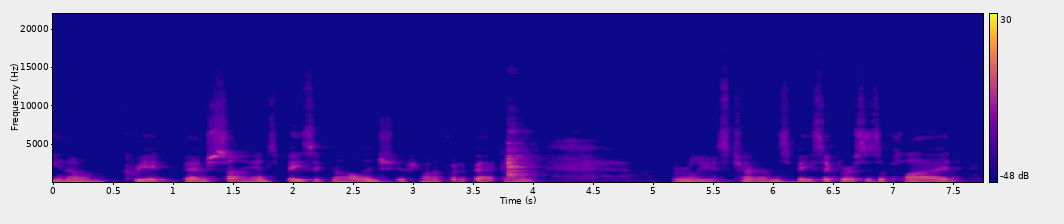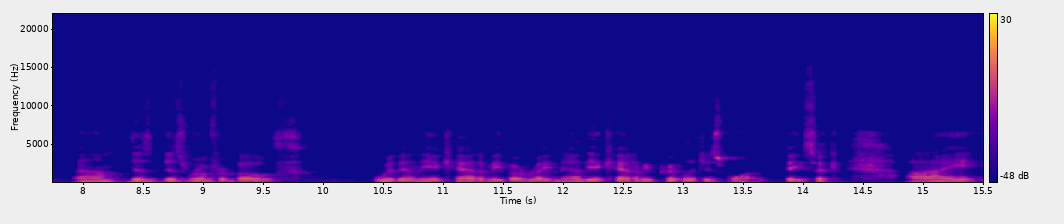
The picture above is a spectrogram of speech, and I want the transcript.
you know, create bench science, basic knowledge, if you want to put it back in the earliest terms, basic versus applied. Um, there's there's room for both within the academy, but right now the academy privilege is one, basic. I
